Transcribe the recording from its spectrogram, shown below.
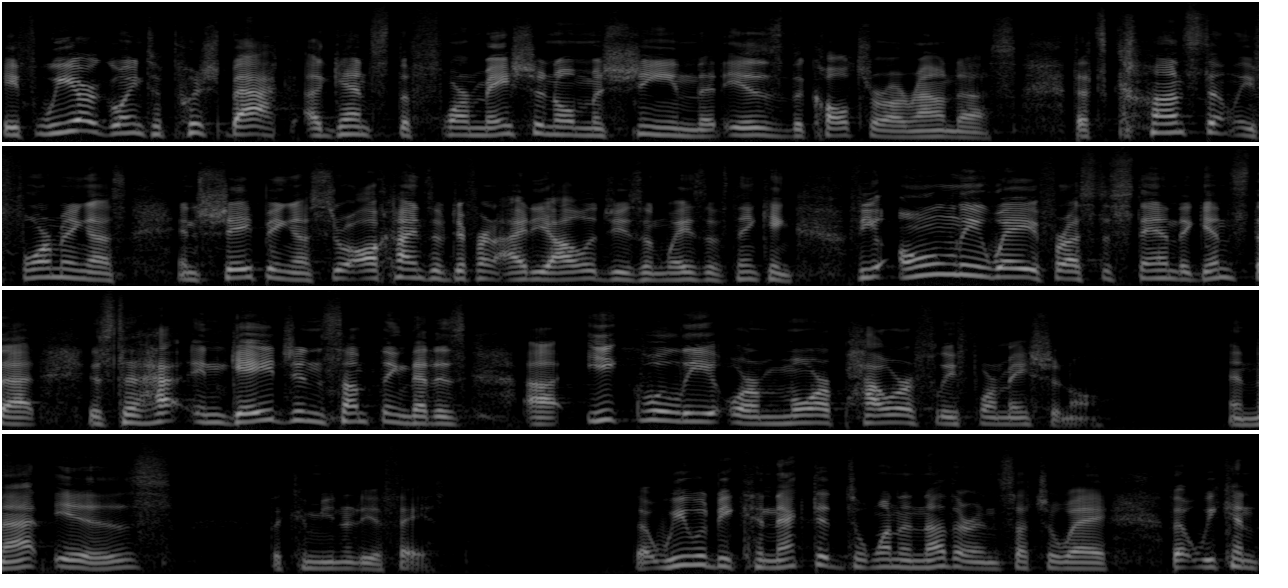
If we are going to push back against the formational machine that is the culture around us, that's constantly forming us and shaping us through all kinds of different ideologies and ways of thinking, the only way for us to stand against that is to ha- engage in something that is uh, equally or more powerfully formational, and that is the community of faith that we would be connected to one another in such a way that we can,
